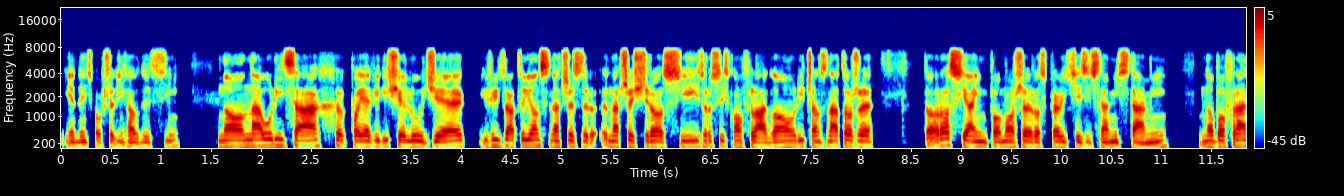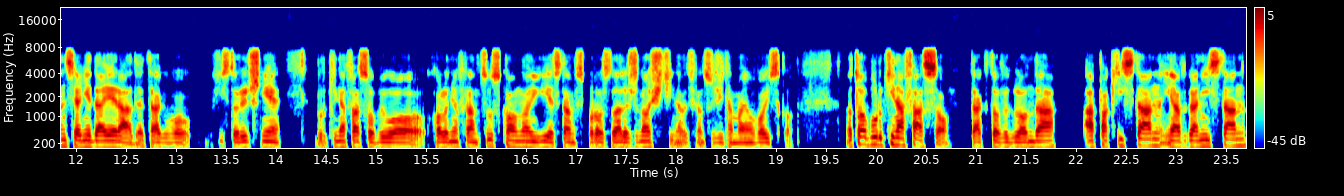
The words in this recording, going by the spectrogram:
jednej z poprzednich audycji, no, na ulicach pojawili się ludzie wiwatujący na cześć, na cześć Rosji z rosyjską flagą, licząc na to, że to Rosja im pomoże rozprawić się z islamistami no bo Francja nie daje rady, tak, bo historycznie Burkina Faso było kolonią francuską, no i jest tam sporo zależności, nawet Francuzi tam mają wojsko. No to Burkina Faso, tak to wygląda, a Pakistan i Afganistan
